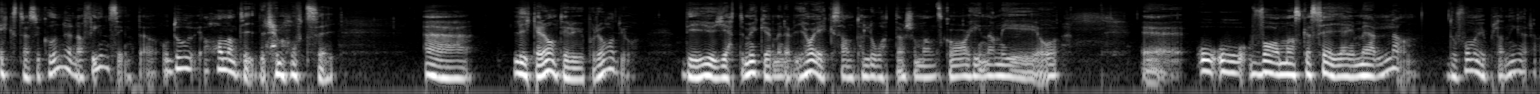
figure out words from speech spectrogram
extra sekunderna finns inte. Och då har man tider emot sig. Eh, likadant är det ju på radio. Det är ju jättemycket, men vi har x antal låtar som man ska hinna med. Och, eh, och, och vad man ska säga emellan. Då får man ju planera.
